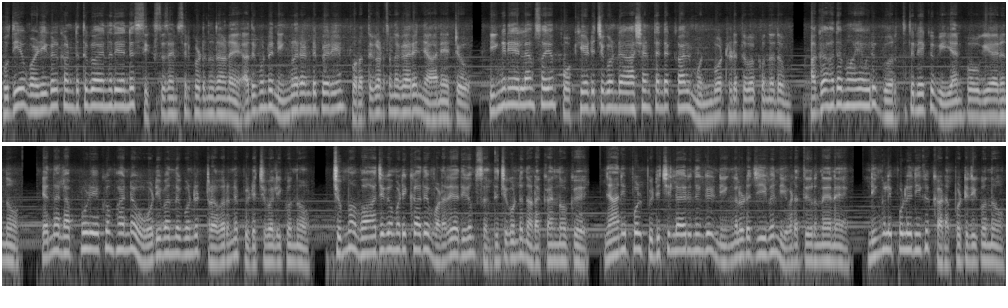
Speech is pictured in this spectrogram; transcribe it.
പുതിയ വഴികൾ കണ്ടെത്തുക എന്നത് എന്റെ സിക്സ് സെൻസിൽ പെടുന്നതാണ്. അതുകൊണ്ട് നിങ്ങൾ രണ്ടുപേരെയും പുറത്തു കടത്തുന്ന കാര്യം ഞാനേറ്റു. ഇങ്ങനെയെല്ലാം സ്വയം പൊക്കിയടിച്ചുകൊണ്ട് ആശാൻ തന്റെ കാൽ മുൻപോട്ടെടുത്തു വെക്കുന്നതും അഗാധമായ ഒരു ഗർത്തത്തിലേക്ക് വീയാൻ പോവുകയായിരുന്നു. എന്നാൽ അപ്പോഴേക്കും ഹന്ന ഓടി വന്നുകൊണ്ട് ട്രെവറിനെ പിടിച്ചു വലിക്കുന്നു. ചുമ്മാ വാചകമടിക്കാതെ വളരെയധികം ശ്രദ്ധിച്ചുകൊണ്ട് നടക്കാൻ നോക്ക്. ഞാനിപ്പോൾ പിടിച്ചില്ലായിരുന്നെങ്കിൽ നിങ്ങളുടെ ജീവൻ ഇവിടെ തീർന്നേനെ. നിങ്ങളിപ്പോൾ എനിക്ക് കടപ്പെട്ടിരിക്കുന്നു.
